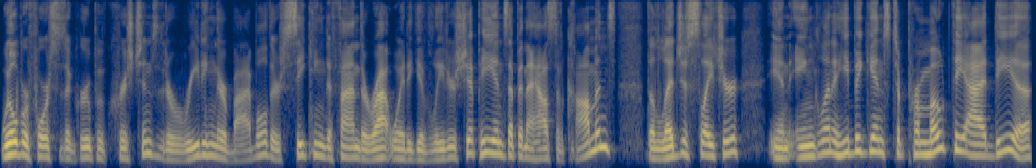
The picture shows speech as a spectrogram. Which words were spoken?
Wilberforce is a group of Christians that are reading their Bible. They're seeking to find the right way to give leadership. He ends up in the House of Commons, the legislature in England, and he begins to promote the idea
